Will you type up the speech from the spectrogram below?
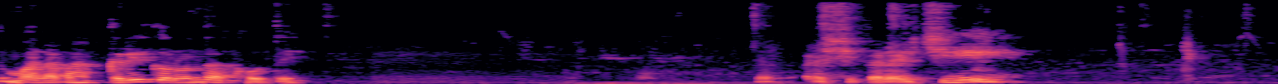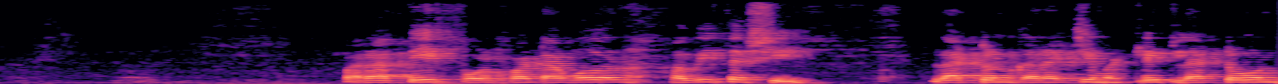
तुम्हाला भाकरी करून दाखवते. अशी करायची. परातीत पोळपाटावर हवी तशी. लाटून करायची म्हटलीत लाटून.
